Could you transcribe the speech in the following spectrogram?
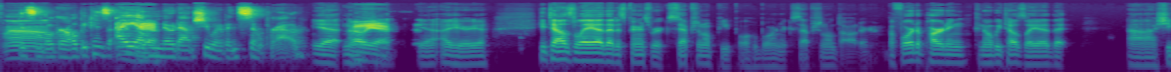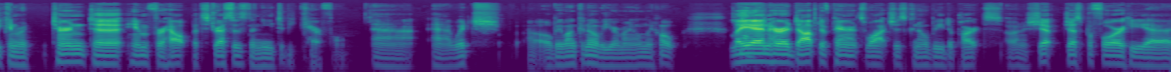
this Ah, little girl because I Yeah. have no doubt she would have been so proud. Yeah. No. Oh yeah. Yeah, I hear you. He tells Leia that his parents were exceptional people who bore an exceptional daughter. Before departing, Kenobi tells Leia that uh, she can return to him for help, but stresses the need to be careful. Uh, uh, which Obi Wan Kenobi, you're my only hope. Leia and her adoptive parents watch as Kenobi departs on a ship just before he uh,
